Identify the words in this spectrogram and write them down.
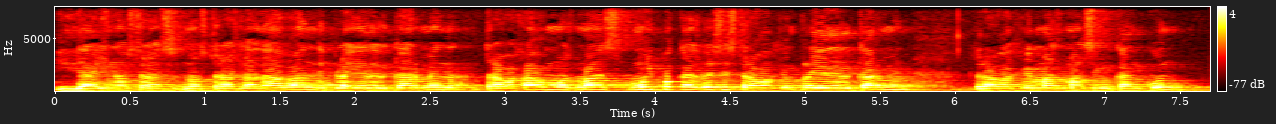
y de ahí nos, tras- nos trasladaban de Playa del Carmen. Trabajábamos más, muy pocas veces trabajé en Playa del Carmen, trabajé más, más en Cancún.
